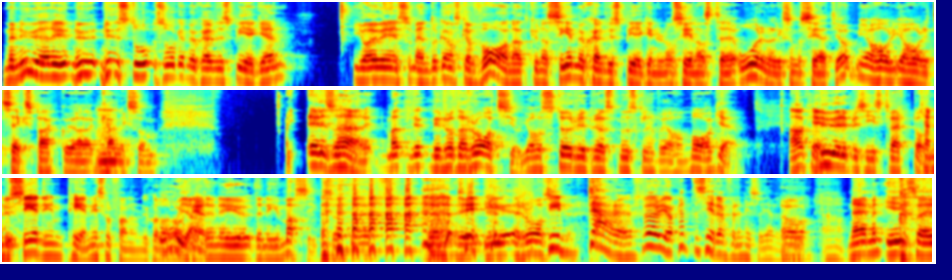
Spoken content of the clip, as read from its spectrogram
men nu, är det, nu, nu stå, såg jag mig själv i spegeln. Jag är väl en som ändå ganska van att kunna se mig själv i spegeln nu de senaste åren och liksom se att ja, men jag, har, jag har ett sexpack och jag Mm. kan liksom... Eller så här, man, vi pratar ratio. Jag har större bröstmuskler än vad jag har mage. Ah, okej. Nu är det precis tvärtom. Kan du se din penis fortfarande om du kollar Oh ja, ner? den är ju, den är ju massiv. Så att, eh, den är, är ras... Det är därför jag kan inte se den för den är så jävla Ja. Nej men i så här,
